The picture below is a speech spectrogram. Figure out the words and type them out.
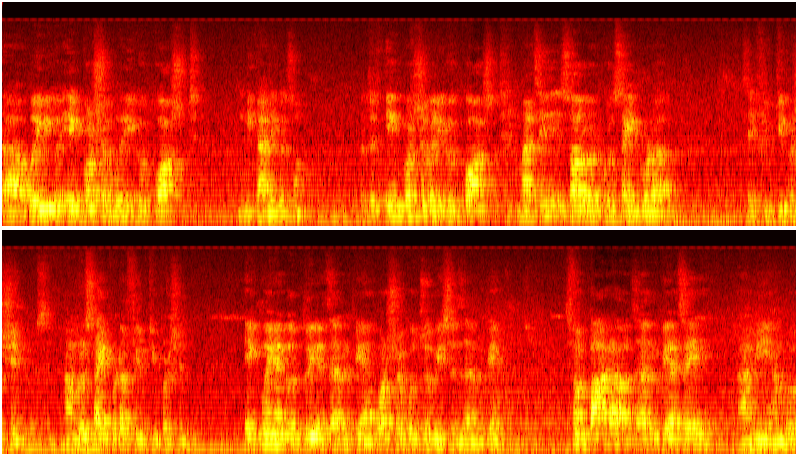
बहिनीको एक वर्षभरिको कस्ट निकालेको छौँ। त्यो एक वर्षभरिको कस्टमा चाहिँ सरहरूको साइडबाट चाहिँ फिफ्टी पर्सेन्ट हाम्रो साइडबाट फिफ्टी पर्सेन्ट एक महिनाको दुई हजार रुपियाँ वर्षको चौबिस हजार रुपियाँ। त्यसमा बाह्र हजार रुपियाँ चाहिँ हामी हाम्रो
